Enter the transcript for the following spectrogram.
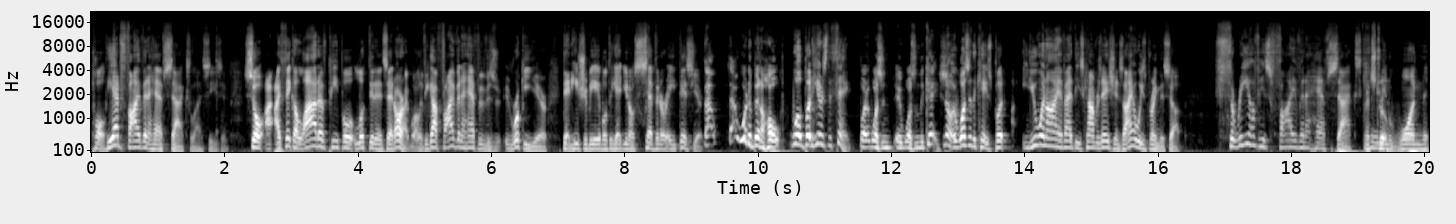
Paul, he had five and a half sacks last season. So I, I, think a lot of people looked at it and said, all right, well, if he got five and a half of his rookie year, then he should be able to get, you know, seven or eight this year. That, that would have been a hope. Well, but here's the thing. But it wasn't it wasn't the case. No, it wasn't the case. But you and I have had these conversations. I always bring this up. Three of his five and a half sacks came in one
